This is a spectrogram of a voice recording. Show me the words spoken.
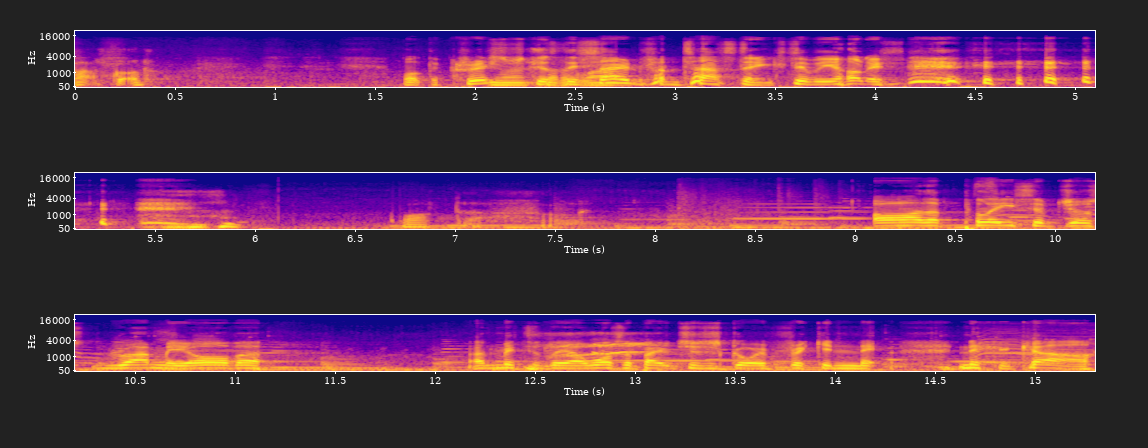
that's good. What the crisps? Because they sound loud. fantastic, to be honest. What the fuck? oh, the police have just ran me over. Admittedly, I was about to just go and freaking nick, nick a car.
